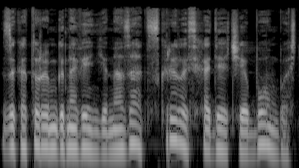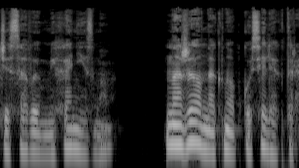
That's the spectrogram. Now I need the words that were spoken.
за которой мгновенье назад скрылась ходячая бомба с часовым механизмом. Нажал на кнопку селектора.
